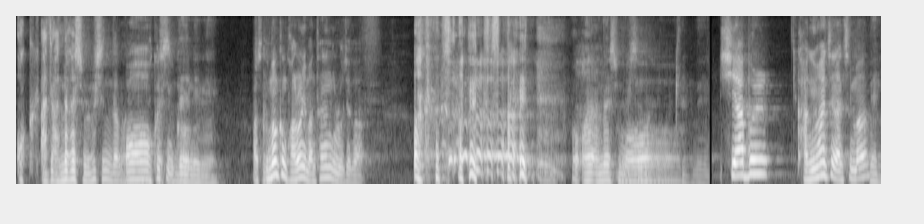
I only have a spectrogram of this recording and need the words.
어, 그- 아직 안 나가시면 훨씬 더 어, 많을 것 그렇습니까? 네네네. 아, 그만큼 관원이 많다는 걸로 제가 어, 어, 안 나가시면 훨씬 어. 같아요. 네. 시합을 강요하진 않지만 네.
